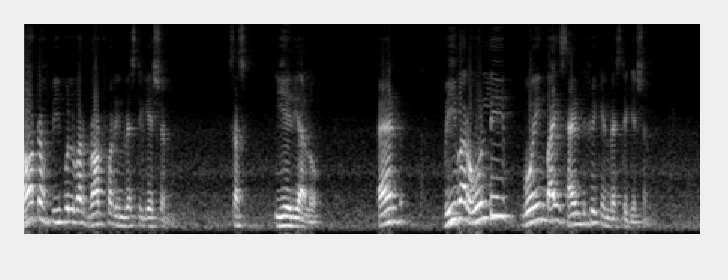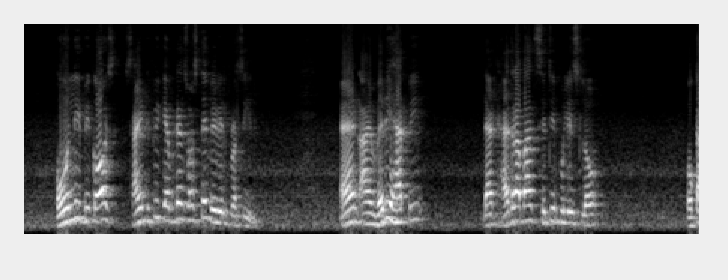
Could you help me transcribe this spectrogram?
lot of people were brought for investigation ఈ ఏరియాలో. And we are only going by scientific investigation only because scientific evidence వస్తే we will proceed and I'm very happy that Hyderabad city పోలీస్లో ఒక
